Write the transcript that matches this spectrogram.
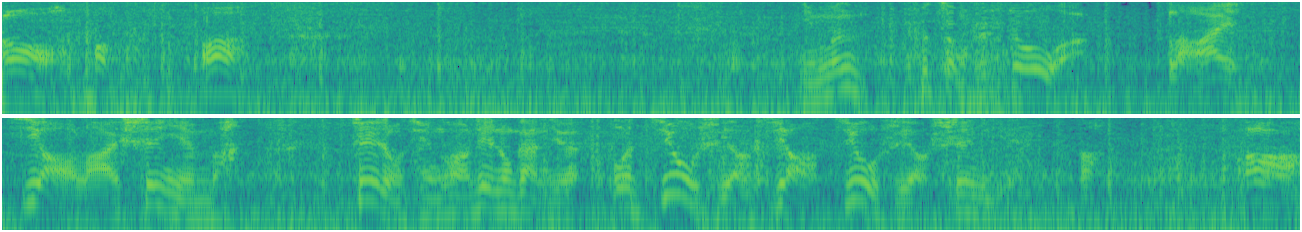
哦哦哦！你们不总是说我老爱叫，老爱呻吟吗？这种情况，这种感觉，我就是要叫，就是要呻吟啊！啊，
